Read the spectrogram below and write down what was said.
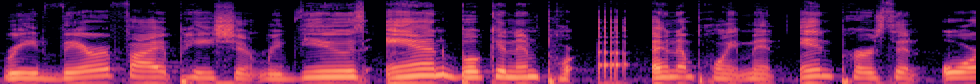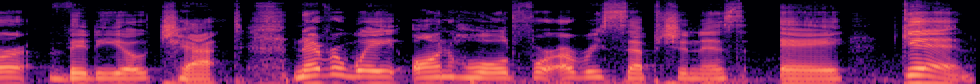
read verified patient reviews, and book an, impo- uh, an appointment in person or video chat. Never wait on hold for a receptionist again.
